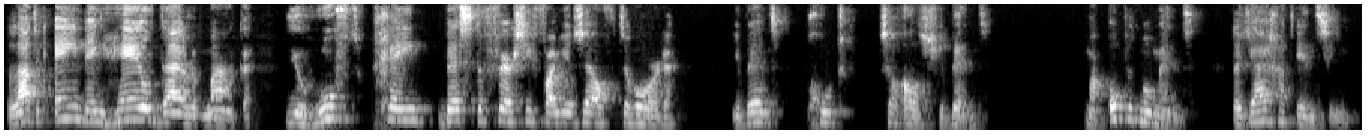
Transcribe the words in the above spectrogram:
laat ik één ding heel duidelijk maken. Je hoeft geen beste versie van jezelf te worden. Je bent goed zoals je bent. Maar op het moment dat jij gaat inzien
